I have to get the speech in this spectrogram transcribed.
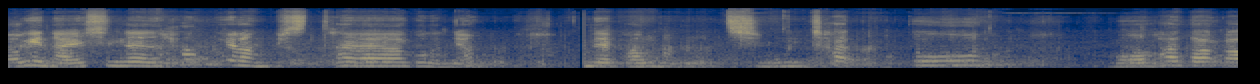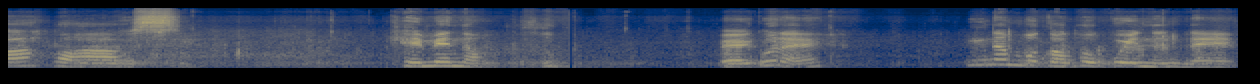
여기 날씨는 한국이랑 비슷하거든요. 근데 방금 짐 찾고 뭐 하다가 와 씨, 개매너. 왜 그래? 횡단보도 보고 있는데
